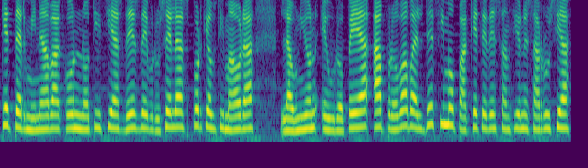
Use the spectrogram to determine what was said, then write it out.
que terminaba con noticias desde Bruselas porque a última hora la Unión Europea aprobaba el décimo paquete de sanciones a Rusia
